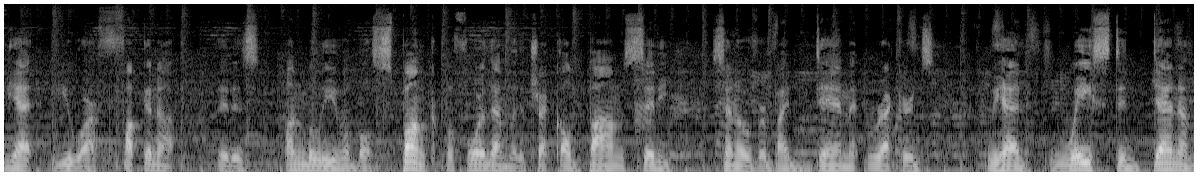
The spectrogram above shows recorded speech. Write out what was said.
yet, you are fucking up. It is unbelievable. Spunk before them with a track called Bomb City, sent over by Damn It Records. We had Wasted Denim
